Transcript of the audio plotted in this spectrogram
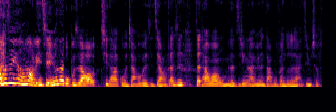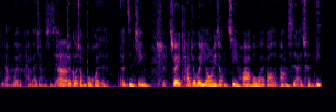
他不是一个很好理解，因为呢，我不知道其他国家会不会是这样，但是在台湾，我们的资金来源大部分都是来自于政府单位，坦白讲是这样，就各种部会的。的资金是，所以他就会用一种计划或外包的方式来成立。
